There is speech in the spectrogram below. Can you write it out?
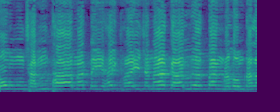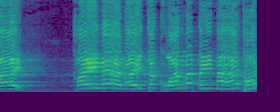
ลงฉันทามติให้ใครชนะการเลือกตั้งถล่มทลาย ใครหน้าไหนจะขวางมติมหาชน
